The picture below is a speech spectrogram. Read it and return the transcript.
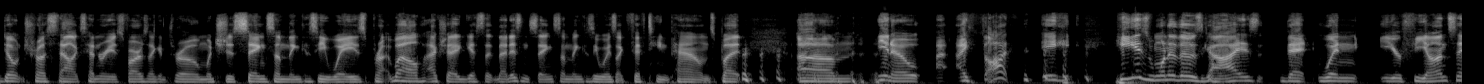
don't trust Alex Henery as far as I can throw him, which is saying something because he weighs. Pro- well, actually, I guess that, that isn't saying something because he weighs like 15 pounds. But, um, you know, I, I thought he, he is one of those guys that when your fiance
